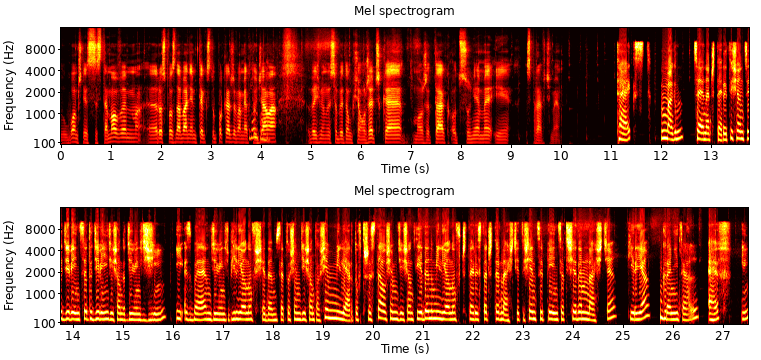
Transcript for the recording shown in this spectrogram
łącznie z systemowym e, rozpoznawaniem tekstu. Pokażę Wam, jak to działa. Weźmiemy sobie tą książeczkę, może tak, odsuniemy i sprawdźmy. Tekst, magn, cena 4999 Zi, ISBN 9 bilionów 788 miliardów 381 milionów 414 517, Kiria, Granical, F, I,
